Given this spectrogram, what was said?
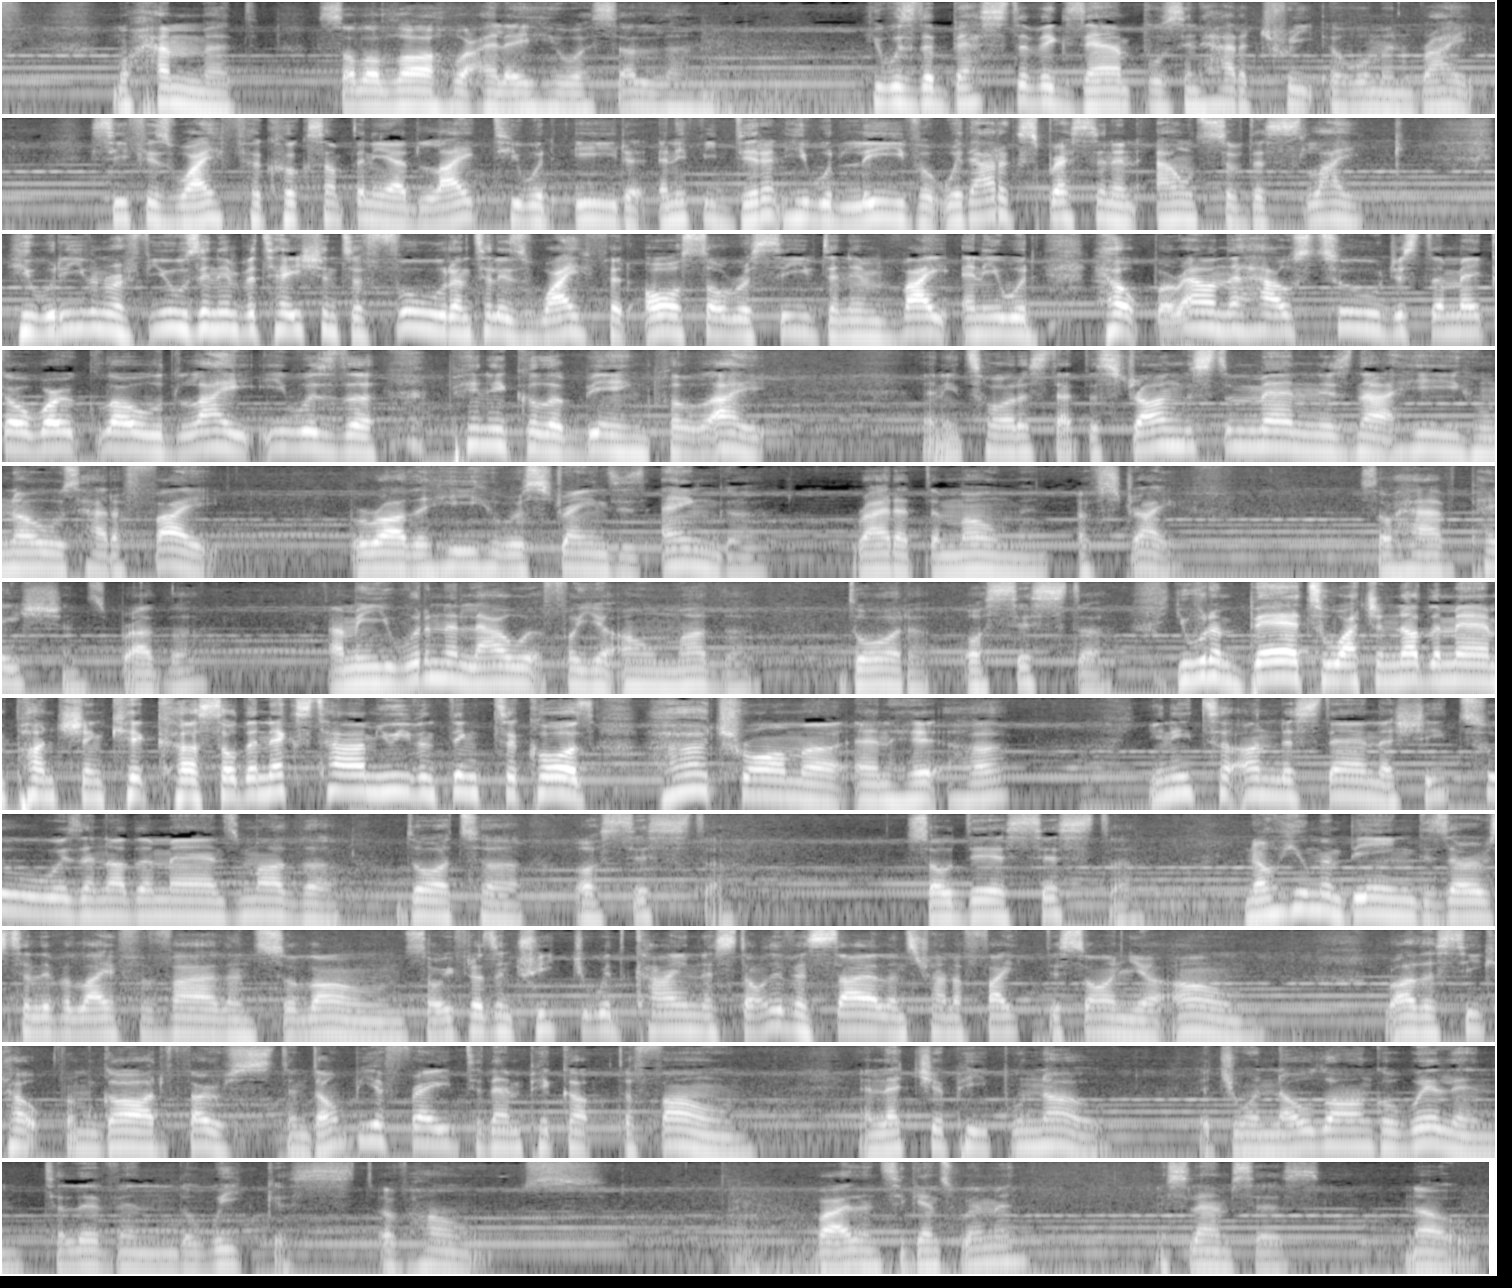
Muhammad sallallahu alayhi wasallam. He was the best of examples in how to treat a woman right. See, if his wife had cooked something he had liked, he would eat it, and if he didn't, he would leave it without expressing an ounce of dislike. He would even refuse an invitation to food until his wife had also received an invite, and he would help around the house too just to make her workload light. He was the pinnacle of being polite. And he taught us that the strongest of men is not he who knows how to fight, but rather he who restrains his anger right at the moment of strife. So have patience, brother. I mean, you wouldn't allow it for your own mother, daughter, or sister. You wouldn't bear to watch another man punch and kick her, so the next time you even think to cause her trauma and hit her, you need to understand that she too is another man's mother, daughter, or sister. So, dear sister, no human being deserves to live a life of violence alone, so if he doesn't treat you with kindness, don't live in silence trying to fight this on your own. Rather seek help from God first, and don't be afraid to then pick up the phone and let your people know that you are no longer willing to live in the weakest of homes. Violence against women? Islam says no.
